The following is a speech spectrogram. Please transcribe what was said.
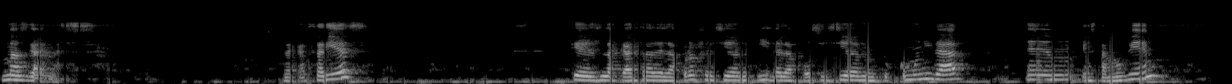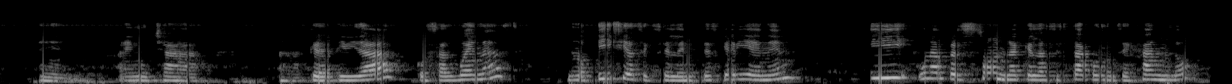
más ganas. La casa 10, que es la casa de la profesión y de la posición en tu comunidad, em, estamos bien hay mucha ah, creatividad, cosas buenas, noticias excelentes que vienen y una persona que las está aconsejando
